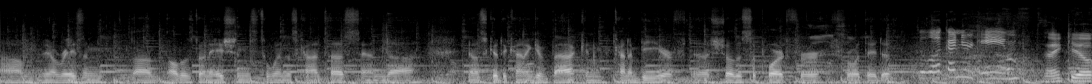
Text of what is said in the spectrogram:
um, you know raising uh, all those donations to win this contest, and uh, you know it's good to kind of give back and kind of be here to show the support for for what they do. Good luck on your game. Thank you.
